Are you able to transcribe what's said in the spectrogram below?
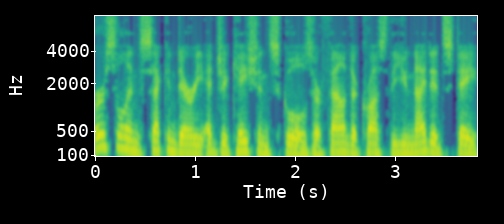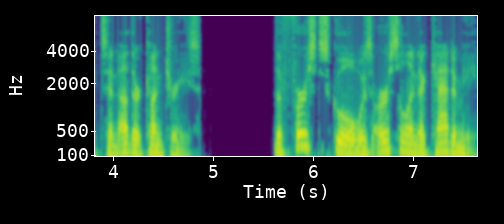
Ursuline secondary education schools are found across the United States and other countries. The first school was Ursuline Academy,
